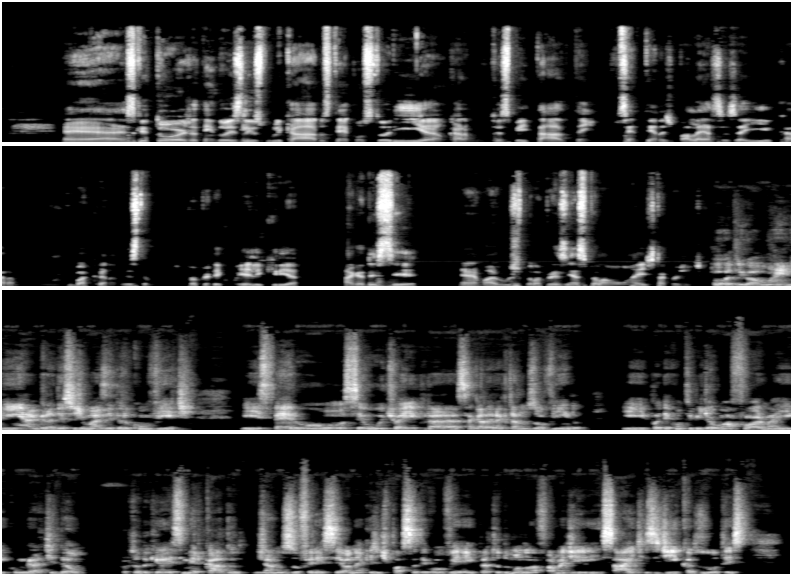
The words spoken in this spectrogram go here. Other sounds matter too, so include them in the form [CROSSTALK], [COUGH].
É, escritor, já tem dois livros publicados, tem a consultoria, é um cara muito respeitado, tem centenas de palestras aí, cara, muito bacana mesmo, tem muito para aprender com ele. Queria agradecer, é, Marucho, pela presença, pela honra aí de estar com a gente. Ô, Rodrigo, a honra é minha, agradeço demais aí pelo convite e espero ser útil aí para essa galera que está nos ouvindo e poder contribuir de alguma forma aí com gratidão por tudo que esse mercado já nos ofereceu, né, que a gente possa devolver aí para todo mundo na forma de insights e dicas úteis,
